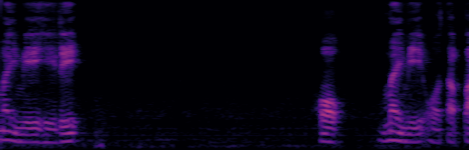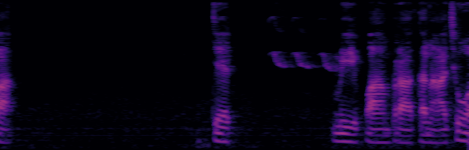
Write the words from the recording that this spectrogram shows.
ไม่มีหิริ 6. ไม่มีโอตปะ 7. มีความปรารถนาชั่ว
